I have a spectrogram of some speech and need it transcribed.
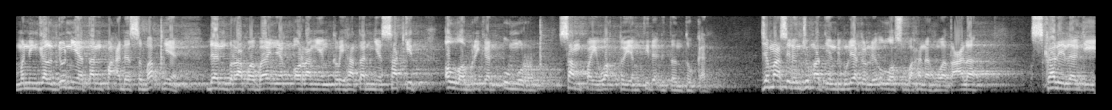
meninggal dunia tanpa ada sebabnya. Dan berapa banyak orang yang kelihatannya sakit Allah berikan umur sampai waktu yang tidak ditentukan. Jemaah sidang Jumat yang dimuliakan oleh Allah Subhanahu wa taala sekali lagi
